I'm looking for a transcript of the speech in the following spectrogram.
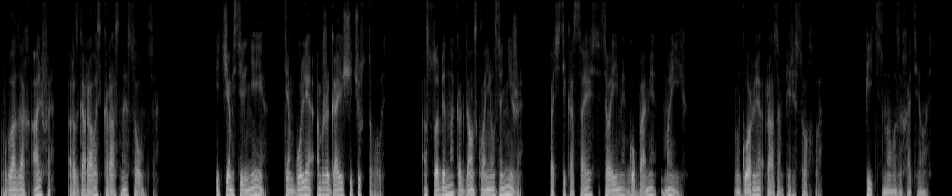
В глазах Альфы разгоралось красное солнце. И чем сильнее, тем более обжигающе чувствовалось. Особенно, когда он склонился ниже, почти касаясь своими губами моих. В горле разом пересохло. Пить снова захотелось.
